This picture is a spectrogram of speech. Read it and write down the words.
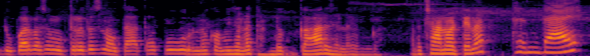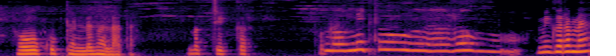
दुपारपासून उतरतच नव्हता. आता पूर्ण कमी झाला. थंडगार झाला आता छान वाटते ना? थंड आहे. हो खूप थंड झाला आता. बघ चेक कर. मम्मी तू गरम. मी गरम आहे?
